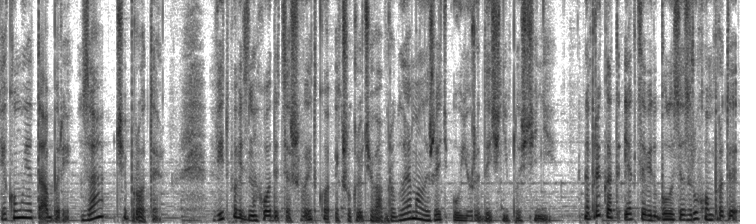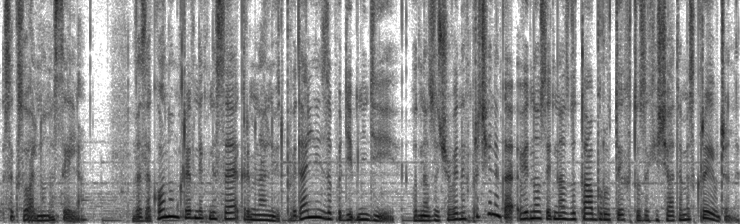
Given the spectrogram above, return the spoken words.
В якому я таборі за чи проти? Відповідь знаходиться швидко, якщо ключова проблема лежить у юридичній площині. Наприклад, як це відбулося з рухом проти сексуального насилля. За законом кривник несе кримінальну відповідальність за подібні дії. Одна з очевидних причин, яка відносить нас до табору тих, хто захищатиме скривджених.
